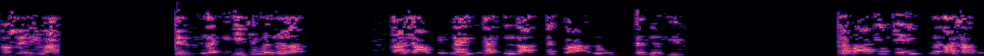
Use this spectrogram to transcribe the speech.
nó sẽ đi qua. Thì lấy cái gì chứng minh nữa? Tại sao việc này thấy từ đó thích quá đúng? Thích người kia chồng bà kiếm chỉ là tại sao tôi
